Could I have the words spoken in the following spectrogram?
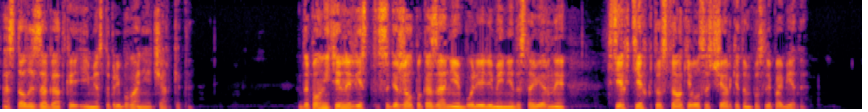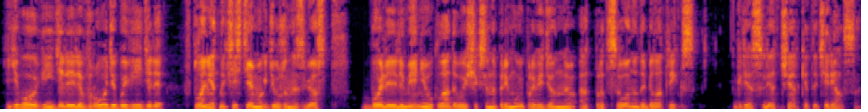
Осталось загадкой и место пребывания Чаркета. Дополнительный лист содержал показания, более или менее достоверные, всех тех, кто сталкивался с Чаркетом после победы. Его видели или вроде бы видели в планетных системах дюжины звезд, более или менее укладывающихся напрямую проведенную от Проциона до Белатрикс, где след Чаркета терялся.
